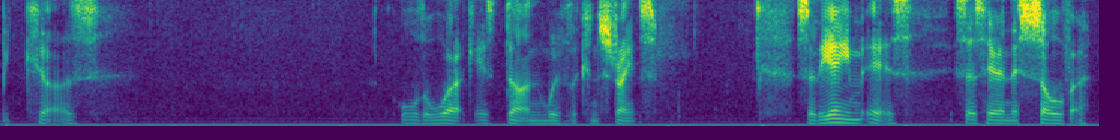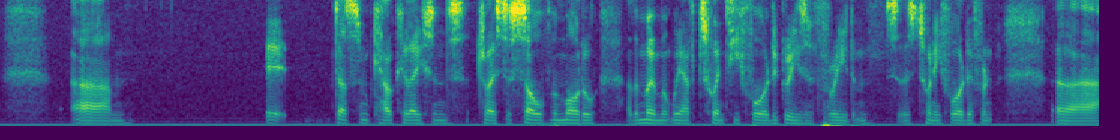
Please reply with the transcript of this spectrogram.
because all the work is done with the constraints. So the aim is, it says here in this solver, um, it does some calculations, tries to solve the model. At the moment we have 24 degrees of freedom, so there's 24 different uh,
